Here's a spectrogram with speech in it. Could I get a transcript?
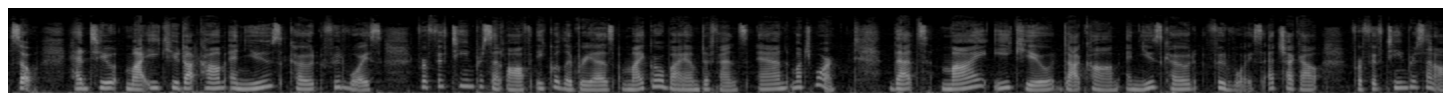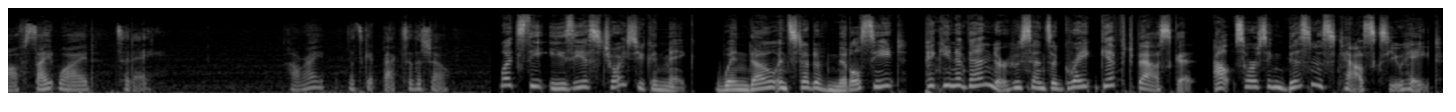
So head to myeq.com and use code FoodVoice for 15% off Equilibria's microbiome defense and much more. That's myeq.com and use code FoodVoice at checkout for 15% off site wide today. All right, let's get back to the show. What's the easiest choice you can make? Window instead of middle seat? Picking a vendor who sends a great gift basket? Outsourcing business tasks you hate?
